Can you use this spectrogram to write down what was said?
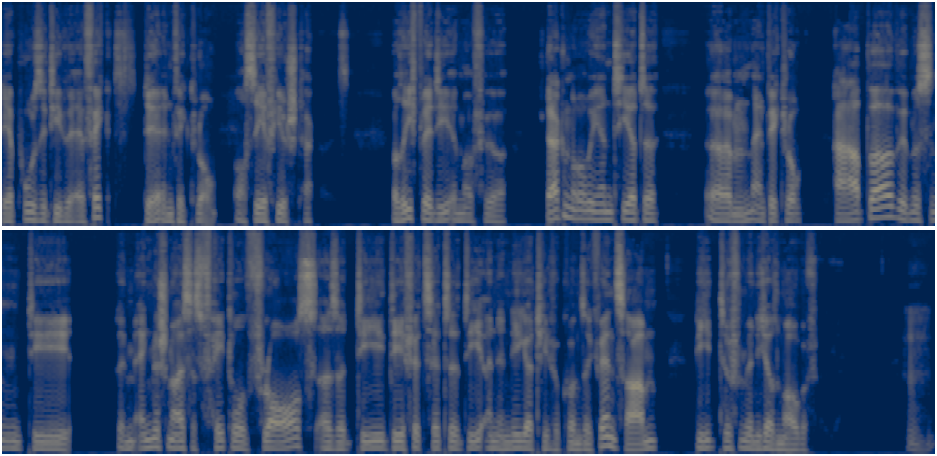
der positive Effekt der Entwicklung auch sehr viel stärker ist. Also ich plädiere immer für stärkenorientierte ähm, Entwicklung, aber wir müssen die im Englischen heißt es Fatal Flaws, also die Defizite, die eine negative Konsequenz haben, die dürfen wir nicht aus dem Auge verlieren. Mhm.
